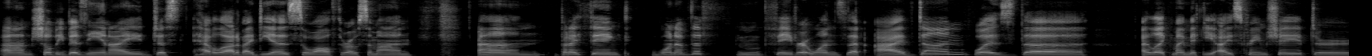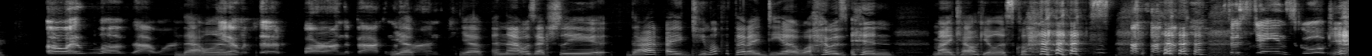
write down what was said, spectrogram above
um, she'll be busy and I just have a lot of ideas, so I'll throw some on. Um, but I think one of the f- favorite ones that I've done was the I like my Mickey ice cream shaped or Oh, I love that one. that one. Yeah, with the bar on the back and the Yep. front. Yep. And that was actually that I came up with that idea while I was in my calculus class. So stay in school, kids.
